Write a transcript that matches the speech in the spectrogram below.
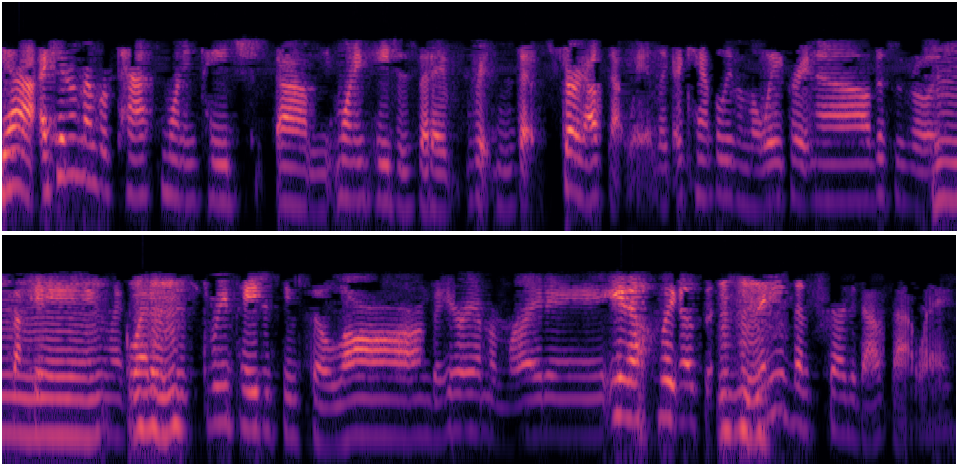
Yeah, I can remember past morning page um morning pages that I've written that start out that way. Like I can't believe I'm awake right now. This is really mm-hmm. sucking. Like why mm-hmm. does this three pages seem so long? But here I am, I'm writing. You know, like was, mm-hmm. many of them started out that way.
